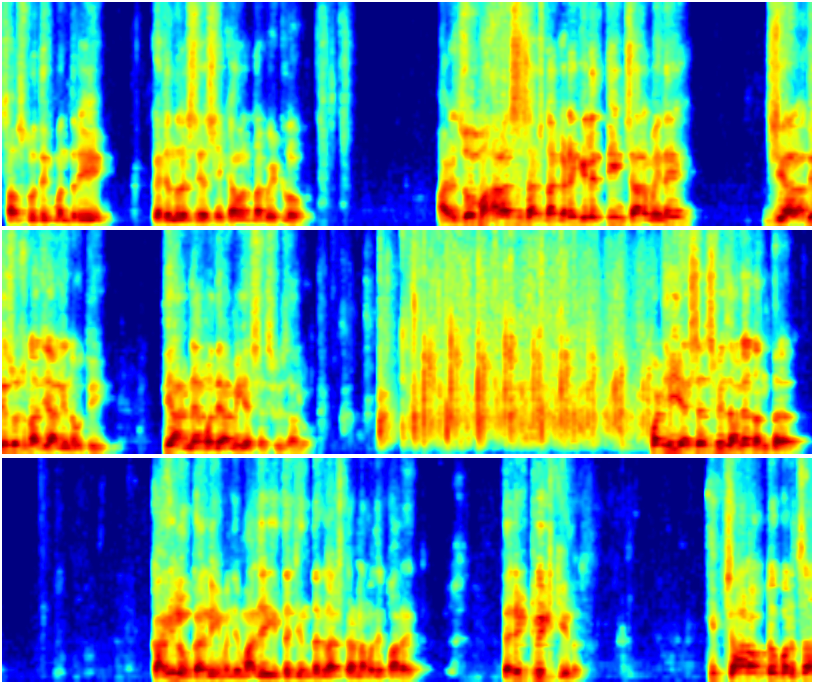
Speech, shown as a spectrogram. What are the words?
सांस्कृतिक मंत्री गजेंद्रसिंह शेखावतना भेटलो. आणि जो महाराष्ट्र शासनाकडे गेले तीन चार महिने जी आर अधिसूचना जी आली नव्हती ती आणण्यामध्ये आम्ही यशस्वी झालो. पण ही यशस्वी झाल्यानंतर काही लोकांनी म्हणजे माझे हितचिंतक राजकारणामध्ये फार आहेत त्यांनी ट्विट केलं की चार ऑक्टोबरचा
